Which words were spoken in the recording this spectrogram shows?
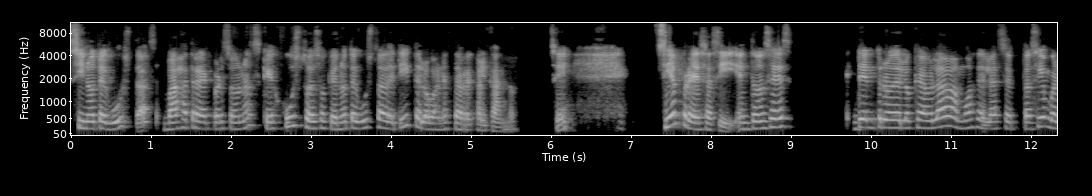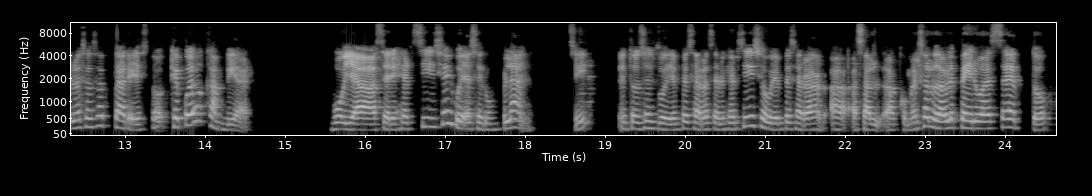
Si no te gustas, vas a traer personas que justo eso que no te gusta de ti te lo van a estar recalcando, ¿sí? Siempre es así. Entonces, dentro de lo que hablábamos de la aceptación, bueno, es aceptar esto, ¿qué puedo cambiar? Voy a hacer ejercicio y voy a hacer un plan, ¿sí? Entonces voy a empezar a hacer ejercicio, voy a empezar a, a, comer saludable, pero acepto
